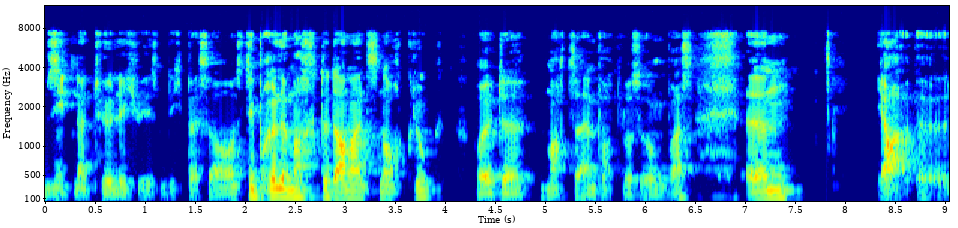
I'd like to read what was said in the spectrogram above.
sieht natürlich wesentlich besser aus. Die Brille machte damals noch klug, heute macht sie einfach bloß irgendwas. Ähm, ja, äh,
